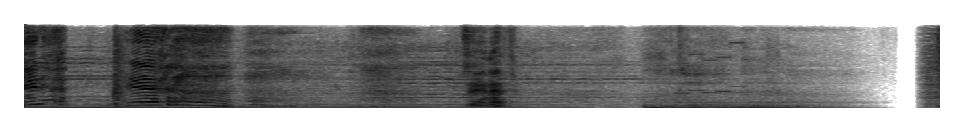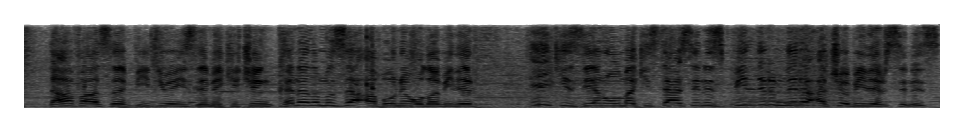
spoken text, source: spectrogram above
Elif. Elif. Zeynep? Daha fazla video izlemek için kanalımıza abone olabilir. İlk izleyen olmak isterseniz bildirimleri açabilirsiniz.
